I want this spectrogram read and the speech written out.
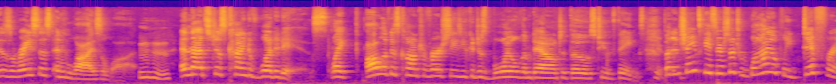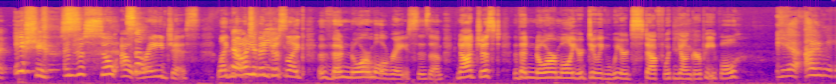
is a racist and he lies a lot, mm-hmm. and that's just kind of what it is. Like all of his controversies, you could just boil them down to those two things. Yeah. But in Shane's case, they're such wildly different issues, and just so outrageous. like No, not even me- just like the normal racism, not just the normal you're doing weird stuff with younger people. Yeah, I mean,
